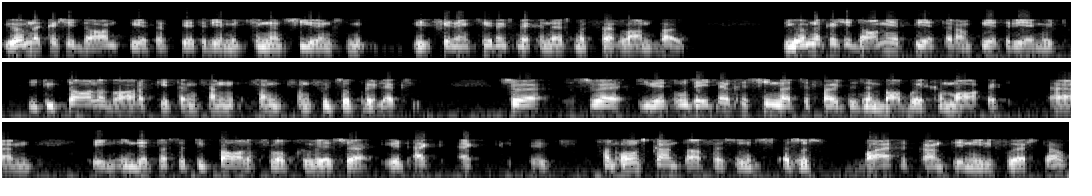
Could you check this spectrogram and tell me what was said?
Die oomblik as jy daan peter, peter jy met finansierings met finansieringsmeganismes vir landbou. Die oomblik as jy daarmee peter, dan peter jy met die totale waardeketting van van van voedselproduksie. So so jy weet ons het nou gesien wat se foute Zimbabwe gemaak het. Ehm um, en en dit was 'n totale flop geweest. So jy weet ek ek van ons kant af is ons is ons baie gekant teen hierdie voorstel.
